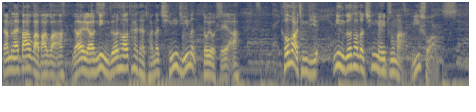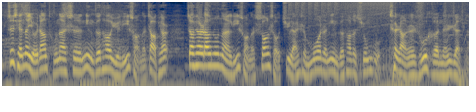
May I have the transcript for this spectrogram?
咱们来八卦八卦啊，聊一聊宁泽涛太太团的情敌们都有谁啊？头号情敌，宁泽涛的青梅竹马李爽。之前呢，有一张图呢是宁泽涛与李爽的照片。照片当中呢，李爽的双手居然是摸着宁泽涛的胸部，这让人如何能忍呢？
